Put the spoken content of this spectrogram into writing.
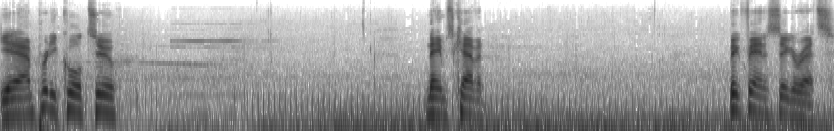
Yeah, I'm pretty cool too. Name's Kevin. Big fan of cigarettes.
